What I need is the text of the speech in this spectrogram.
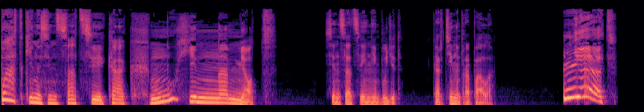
падки на сенсации, как мухи на мед. Сенсации не будет. Картина пропала. «Нет!»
